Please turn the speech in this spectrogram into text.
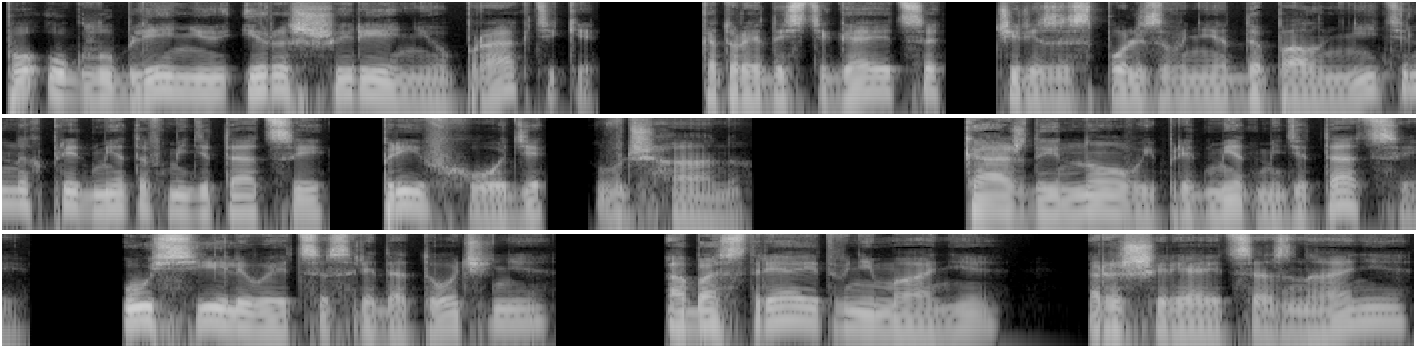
по углублению и расширению практики, которая достигается через использование дополнительных предметов медитации при входе в джхану. Каждый новый предмет медитации усиливает сосредоточение, обостряет внимание, расширяет сознание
